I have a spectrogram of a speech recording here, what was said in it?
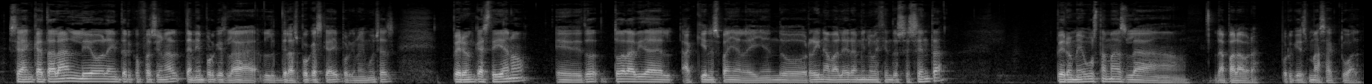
O sea, en catalán leo la interconfesional, también porque es la, de las pocas que hay, porque no hay muchas. Pero en castellano, eh, de to toda la vida aquí en España leyendo Reina Valera 1960, pero me gusta más la, la palabra, porque es más actual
